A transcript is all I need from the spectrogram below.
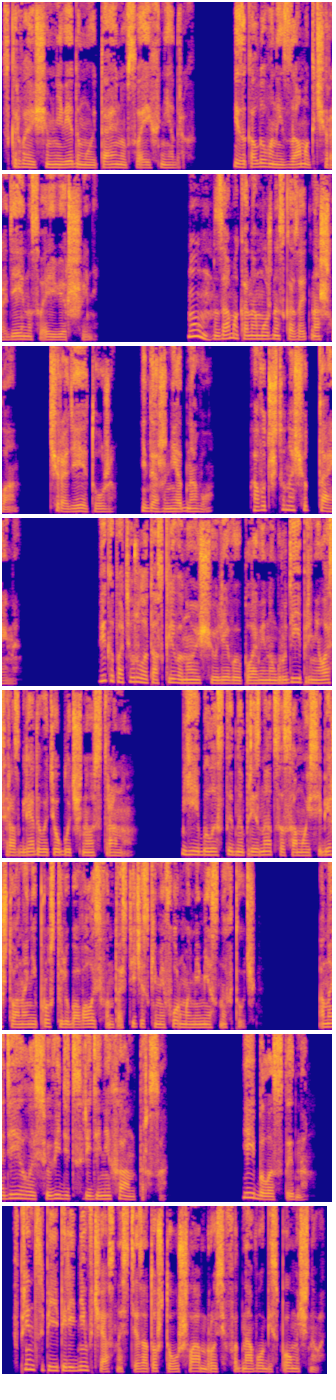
скрывающим неведомую тайну в своих недрах и заколдованный замок чародея на своей вершине. Ну, замок она, можно сказать, нашла. Чародея тоже. И даже ни одного. А вот что насчет тайны? Вика потерла тоскливо ноющую левую половину груди и принялась разглядывать облачную страну. Ей было стыдно признаться самой себе, что она не просто любовалась фантастическими формами местных туч, а надеялась увидеть среди них Антерса. Ей было стыдно. В принципе, и перед ним в частности, за то, что ушла, бросив одного беспомощного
